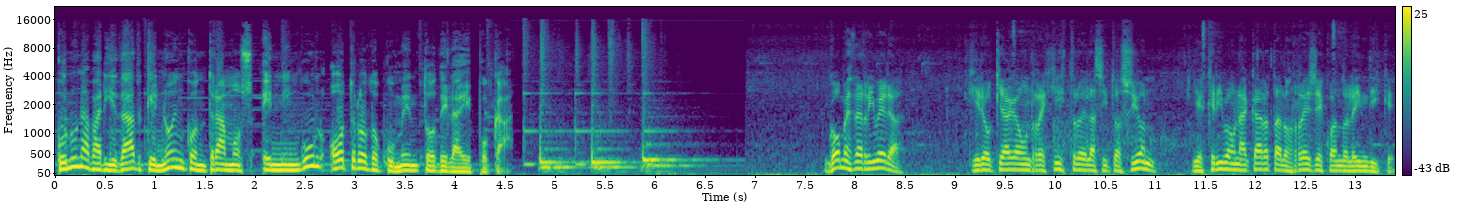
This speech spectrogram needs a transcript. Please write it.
con una variedad que no encontramos en ningún otro documento de la época. Gómez de Rivera, quiero que haga un registro de la situación y escriba una carta a los reyes cuando le indique,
